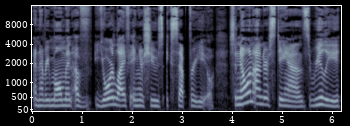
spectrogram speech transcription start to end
and every moment of your life in your shoes except for you. So no one understands really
